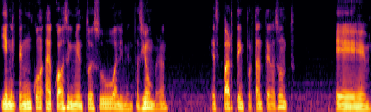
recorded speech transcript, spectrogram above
y en el tenga un adecuado seguimiento de su alimentación, ¿verdad? Es parte importante del asunto. Eh,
